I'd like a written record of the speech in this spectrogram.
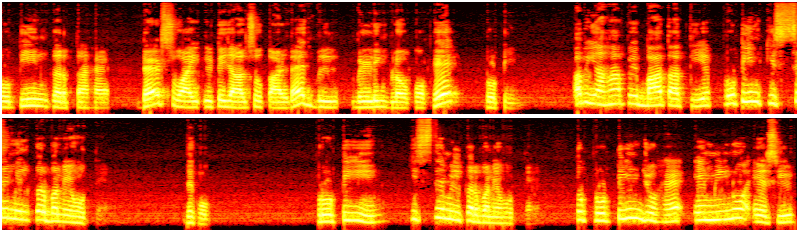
प्रोटीन करता है। That's why it is also called as building block of a protein अब यहाँ पे बात आती है, प्रोटीन किससे मिलकर बने होते हैं? देखो, प्रोटीन किससे मिलकर बने होते हैं? तो प्रोटीन जो है एमिनो एसिड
